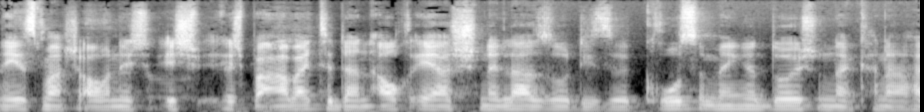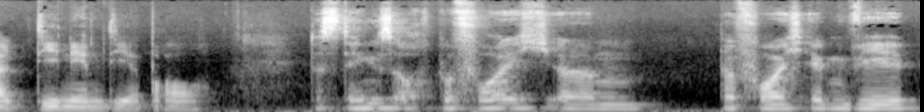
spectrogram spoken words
nee das mach ich auch nicht. Ich, ich bearbeite dann auch eher schneller so diese große Menge durch und dann kann er halt die nehmen, die er braucht. Das Ding ist auch, bevor ich, ähm, bevor ich irgendwie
